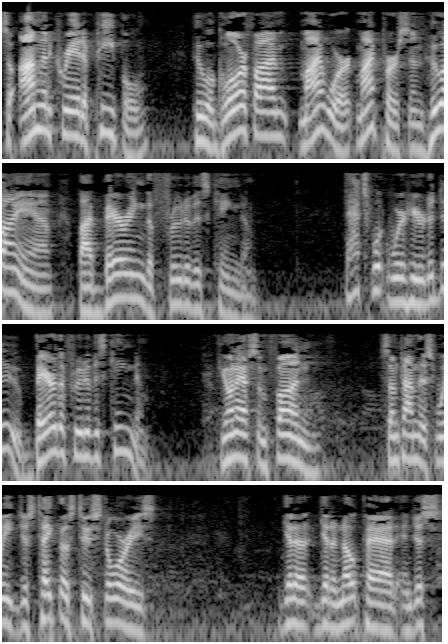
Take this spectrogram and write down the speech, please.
So I'm going to create a people who will glorify my work, my person, who I am, by bearing the fruit of his kingdom. That's what we're here to do. Bear the fruit of his kingdom. If you want to have some fun sometime this week, just take those two stories, get a, get a notepad, and just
